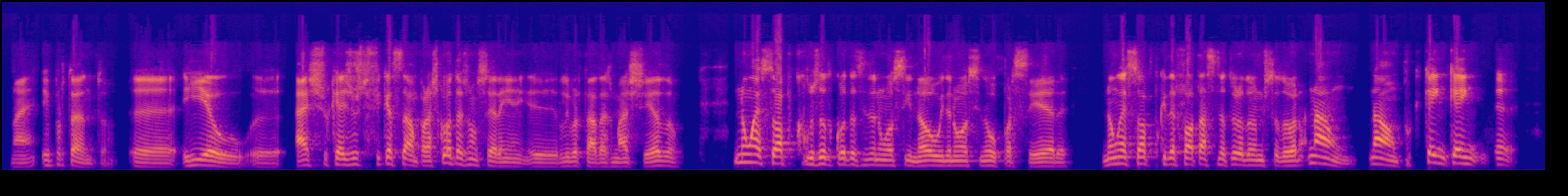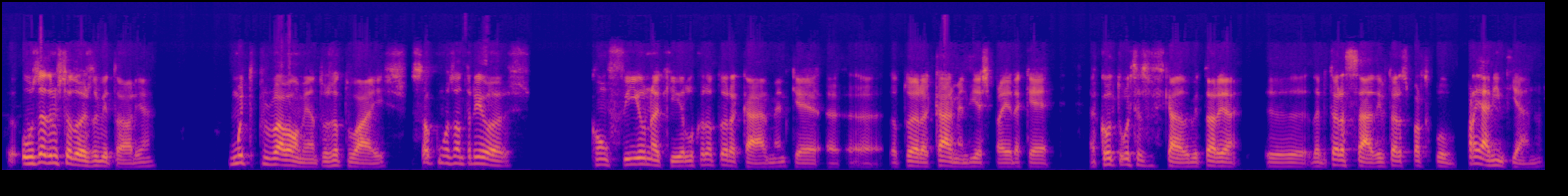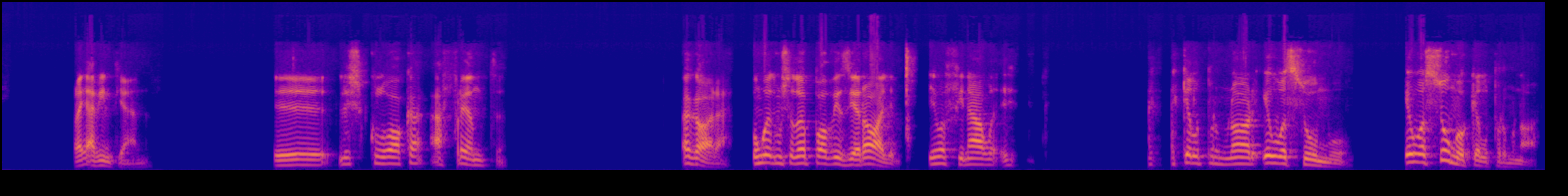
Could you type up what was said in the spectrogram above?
não é? E portanto, uh, e eu uh, acho que a justificação para as contas não serem uh, libertadas mais cedo não é só porque o Cruzeiro de Contas ainda não assinou, ainda não assinou o parecer, não é só porque ainda falta a assinatura do administrador, não, não, porque quem, quem os administradores da Vitória muito provavelmente os atuais são como os anteriores. Confio naquilo que a doutora Carmen, que é a, a, doutora Carmen Dias Pereira, que é a contabilista certificada da Vitória, uh, da Vitória SAD e Vitória Sport Clube para aí há 20 anos, para aí há 20 anos, uh, lhes coloca à frente. Agora, um administrador pode dizer, olha, eu afinal, aquele pormenor, eu assumo. Eu assumo aquele pormenor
